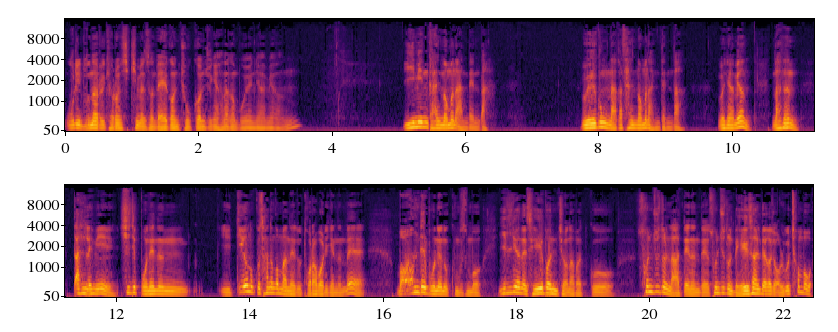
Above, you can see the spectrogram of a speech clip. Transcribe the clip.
우리 누나를 결혼시키면서 내건 조건 중에 하나가 뭐였냐면 이민 갈 놈은 안 된다. 외국 나가 살 놈은 안 된다. 왜냐면 나는 딸내미 시집 보내는 이 띄워놓고 사는 것만 해도 돌아버리겠는데 먼데 보내놓고 무슨 뭐 1년에 세 번 전화 받고 손주들 낳았대는데 손주들 4살 돼가지고 얼굴 처음 보고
